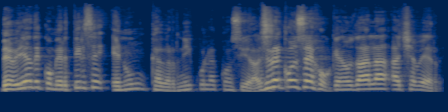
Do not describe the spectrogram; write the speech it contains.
Deberían de convertirse en un cavernícola considerado. Ese es el consejo que nos da la HBR.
